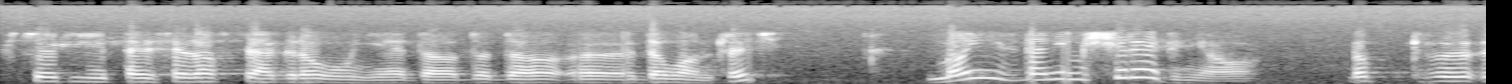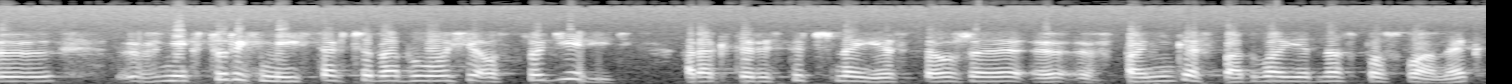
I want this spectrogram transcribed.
chcieli PSL-owcy Agrounię do, do, do, y, dołączyć? Moim zdaniem średnio, bo y, y, w niektórych miejscach trzeba było się ostro dzielić. Charakterystyczne jest to, że y, w panikę wpadła jedna z posłanek,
